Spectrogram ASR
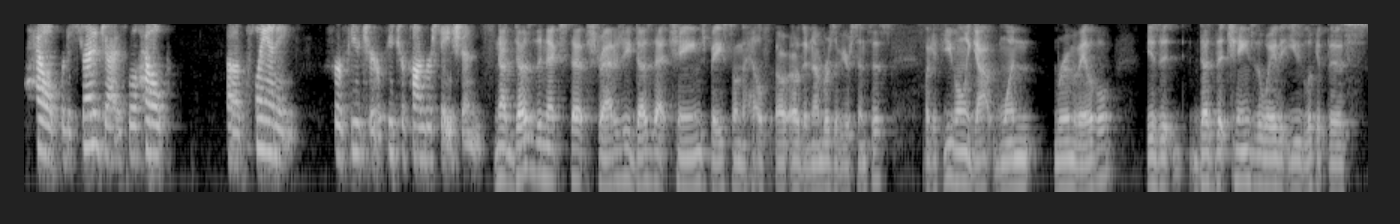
help or to strategize will help uh, planning for future future conversations. Now, does the next step strategy does that change based on the health or, or the numbers of your census? Like if you've only got one room available, is it does that change the way that you look at this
